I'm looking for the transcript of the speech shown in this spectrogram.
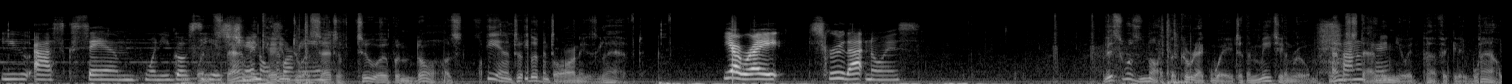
You ask Sam when you go see When his Stanley channel came to me. a set of two open doors, he entered the door on his left. Yeah, right. Screw that noise. This was not the correct way to the meeting room, and Stanley care. knew it perfectly well.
